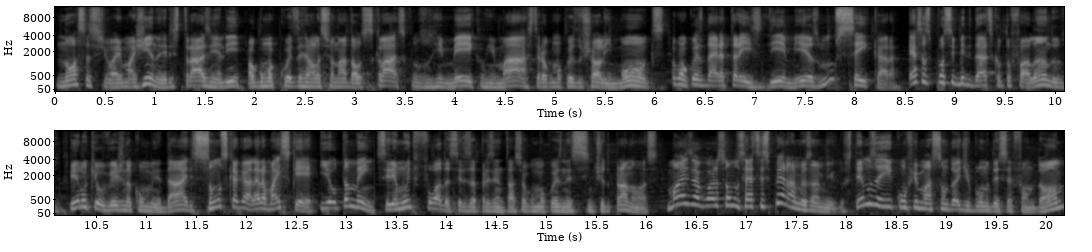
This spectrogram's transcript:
Nossa senhora, imagina, eles trazem ali alguma coisa relacionada aos clássicos, um remake, um remaster, alguma coisa do Shaolin Monks, alguma coisa da era 3D mesmo, não sei, cara. Essas possibilidades que eu tô falando, pelo que eu vejo na comunidade, são os que a galera mais quer. E eu também. Seria muito foda se eles apresentassem alguma coisa nesse sentido pra nós. Mas agora só nos resta esperar, meus amigos. Temos aí confirmação do Ed Boon no DC Fandom,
